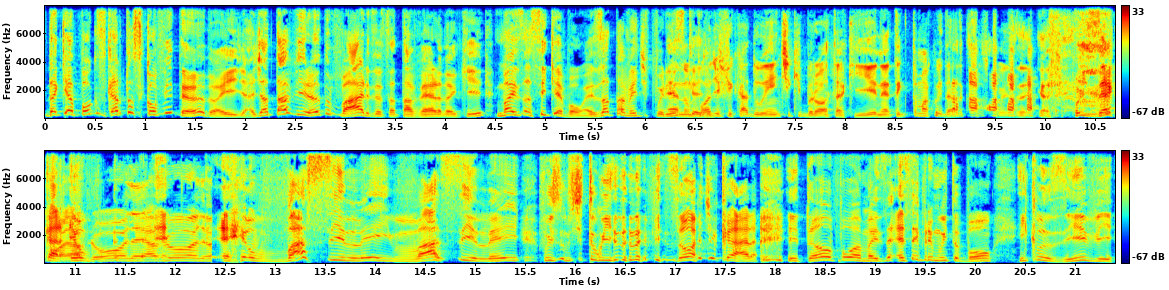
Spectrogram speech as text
Daqui a pouco os caras estão se convidando aí, já, já tá virando vários essa taverna aqui, mas assim que é bom, é exatamente por é, isso é, não que pode gente... ficar doente que brota aqui, né? Tem que tomar cuidado com essas coisas aí, cara. Pois é, cara, eu... Abre olho, abre olho. Eu vacilei, vacilei, fui substituído no episódio, cara. Então, pô, mas é sempre muito bom. Inclusive,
